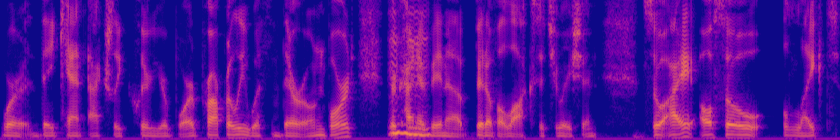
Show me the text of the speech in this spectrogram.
where they can't actually clear your board properly with their own board they're mm-hmm. kind of mm-hmm. in a bit of a lock situation so i also liked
